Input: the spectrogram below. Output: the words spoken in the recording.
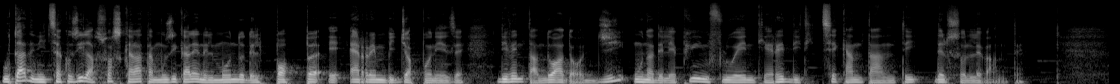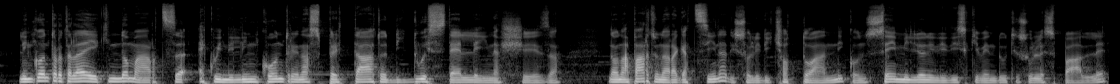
Utada inizia così la sua scalata musicale nel mondo del pop e RB giapponese, diventando ad oggi una delle più influenti e redditizie cantanti del sollevante. L'incontro tra lei e Kingdom Hearts è quindi l'incontro inaspettato di due stelle in ascesa. Da una parte una ragazzina di soli 18 anni con 6 milioni di dischi venduti sulle spalle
